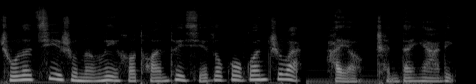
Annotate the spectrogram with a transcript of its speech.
除了技术能力和团队协作过关之外，还要承担压力。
